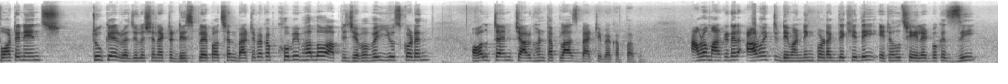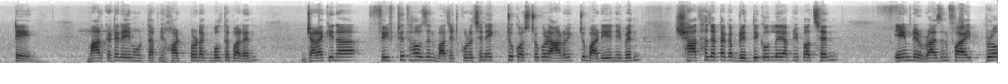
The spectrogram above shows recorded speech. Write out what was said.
Fourteen inch two K resolution একটা ডিসপ্লে পাচ্ছেন। ব্যাটারি ব্যাকআপ খুবই ভালো, আপনি যেভাবেই ইউজ করেন অল টাইম চার ঘণ্টা প্লাস ব্যাটারি ব্যাকআপ পাবেন। আমরা মার্কেটের আরও একটি ডিমান্ডিং প্রোডাক্ট দেখিয়ে দিই, এটা হচ্ছে এলাইট বকের জি টেন মার্কেটের এই মুহূর্তে আপনি হট প্রোডাক্ট বলতে পারেন। যারা কিনা ফিফটি থাউজেন্ড বাজেট করেছেন, একটু কষ্ট করে আরও একটু বাড়িয়ে নেবেন। সাত হাজার টাকা বৃদ্ধি করলেই আপনি পাচ্ছেন AMD Ryzen five pro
